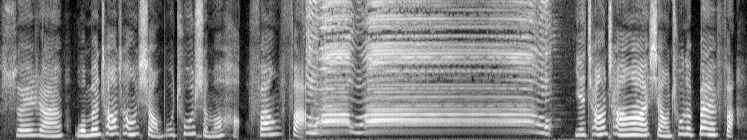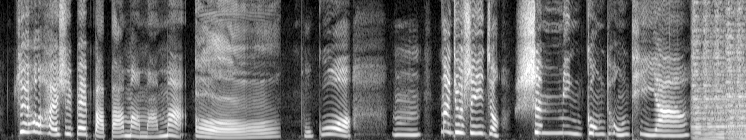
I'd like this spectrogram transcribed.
虽然我们常常想不出什么好方法，也常常啊想出了办法，最后还是被爸爸妈妈骂。哦，不过，嗯，那就是一种生命共同体呀。哎，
